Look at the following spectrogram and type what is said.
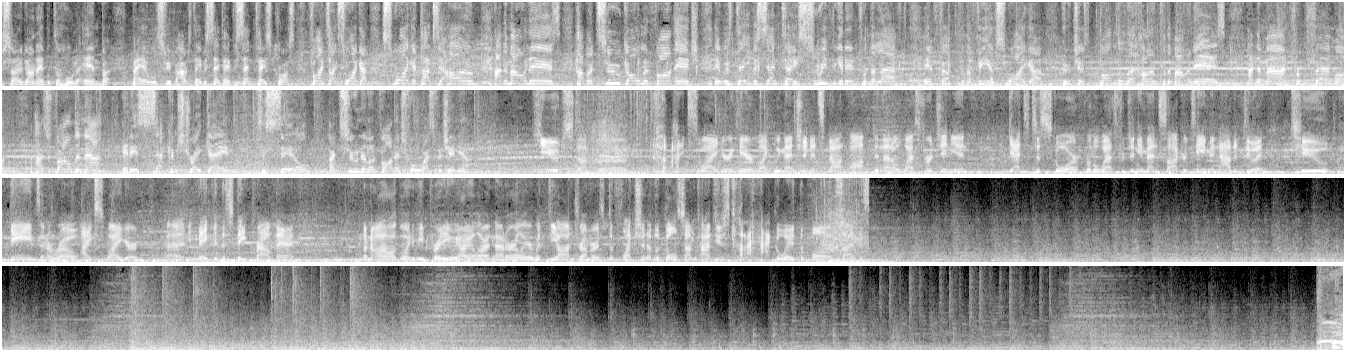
so unable to haul it in, but Bayer will sweep it out to De Vicente. Vicente's cross finds Ike Swiger. Swiger tucks it home, and the Mountaineers have a two-goal advantage. It was De Vicente sweeping it in from the left. It fell to the feet of Swiger, who just bundled it home for the Mountaineers. And the man from Fairmont has found the net in his second straight game to seal a 2-0 advantage for West Virginia. Huge stuff for Ike Swiger here. Like we mentioned, it's not often that a West Virginian gets to score for the West Virginia men's soccer team, and now to do it two games in a row, Ike Swiger. Uh, I mean, making the state proud there. They're not all going to be pretty. We already learned that earlier with Dion Drummer's deflection of the goal. Sometimes you just gotta hack away at the ball inside the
